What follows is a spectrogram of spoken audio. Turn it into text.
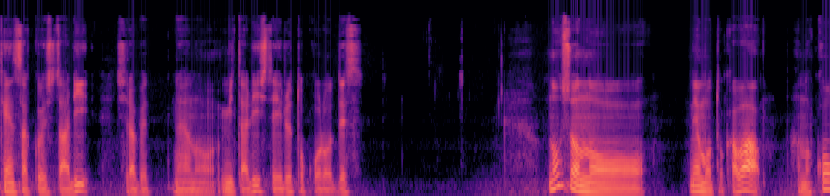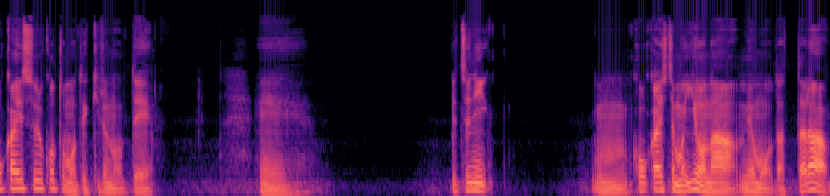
検索したり、調べ、あの、見たりしているところです。Notion のメモとかは、あの、公開することもできるので、えー別に、うん、公開してもいいようなメモだったら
